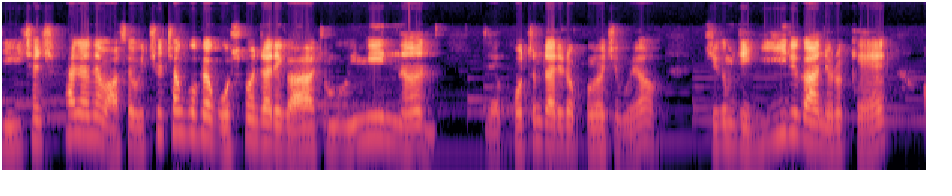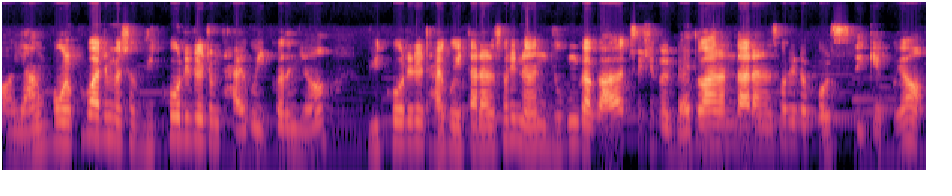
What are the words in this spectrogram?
이제 2018년에 와서 여기 7,950원 자리가 좀 의미 있는 네, 고점 자리로 보여지고요. 지금 이제 2일간 이렇게 어, 양봉을 뽑아주면서 윗꼬리를 좀 달고 있거든요. 윗꼬리를 달고 있다는 소리는 누군가가 주식을 매도한다는 소리를 볼 수도 있겠고요.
